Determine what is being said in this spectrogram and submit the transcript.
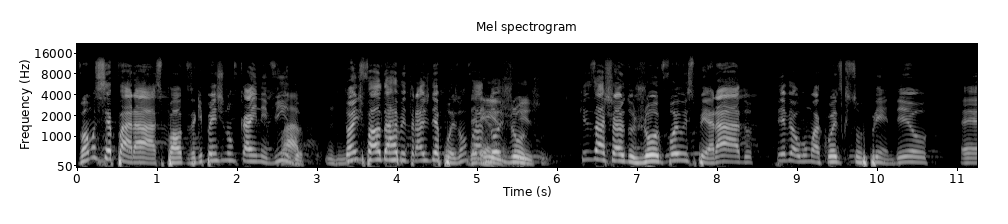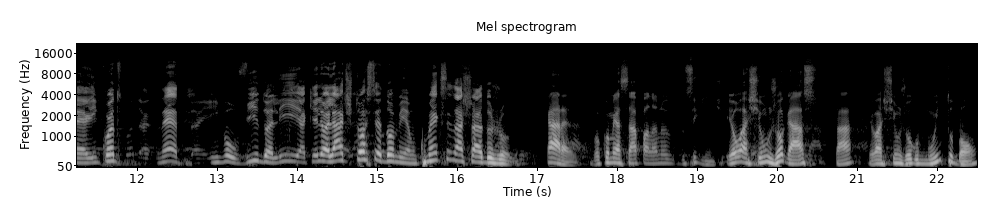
Vamos separar as pautas aqui pra gente não ficar indo e vindo. Claro. Então a gente fala da arbitragem depois. Vamos falar Beleza. do jogo. Isso. O que vocês acharam do jogo? Foi o esperado? Teve alguma coisa que surpreendeu? É, enquanto né, envolvido ali, aquele olhar de torcedor mesmo. Como é que vocês acharam do jogo? Cara, vou começar falando do seguinte. Eu achei um jogaço, tá? Eu achei um jogo muito bom.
